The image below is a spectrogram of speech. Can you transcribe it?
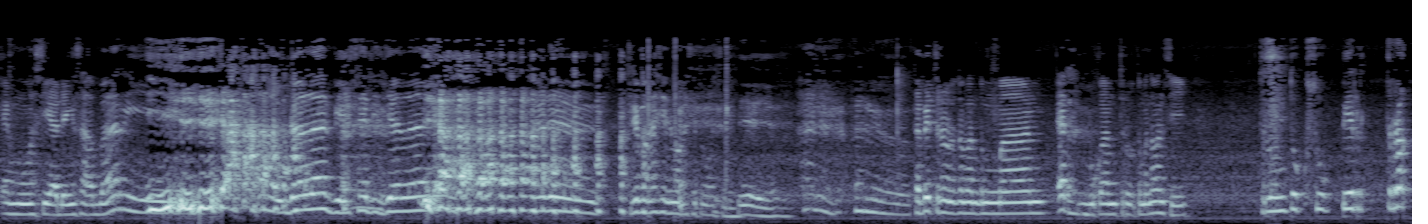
Emosi ada yang sabari. Iya. Ah, udahlah, biasa di jalan. Aduh. Terima kasih, terima kasih, terima kasih. Iya, iya. Aduh. Tapi teruntuk teman-teman, eh bukan teruntuk teman-teman sih. Teruntuk supir truk.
